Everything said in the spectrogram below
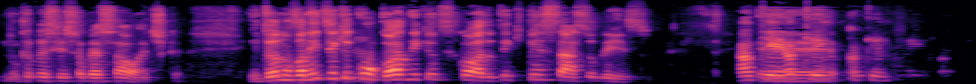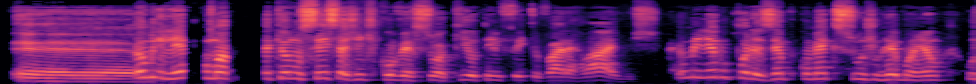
Nunca pensei sobre essa ótica. Então, eu não vou nem dizer que concordo nem que eu discordo. Eu tenho que pensar sobre isso. Ok, é... ok, ok. É... Eu me lembro uma coisa que eu não sei se a gente conversou aqui, eu tenho feito várias lives. Eu me lembro, por exemplo, como é que surge o rebanhão. O,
